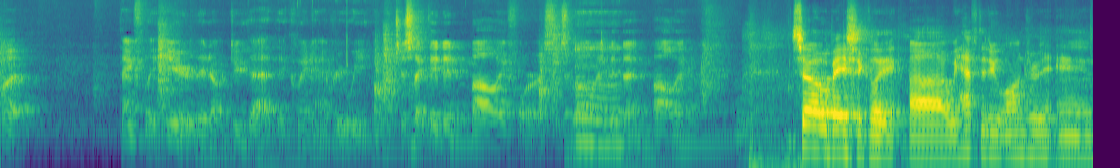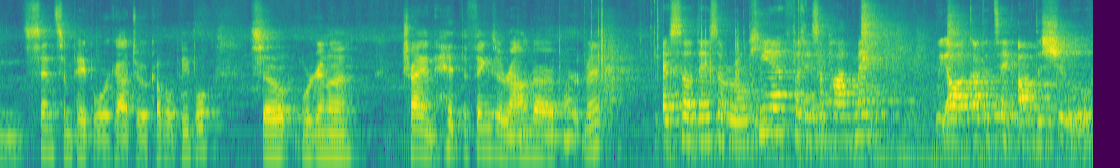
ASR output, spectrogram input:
But thankfully here they don't do that. They clean it every week, just like they did in Bali for us as well. They did that in Bali. So basically, uh, we have to do laundry and send some paperwork out to a couple people. So we're gonna try and hit the things around our apartment. So there's a rule here for this apartment. We all got to take off the shoe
